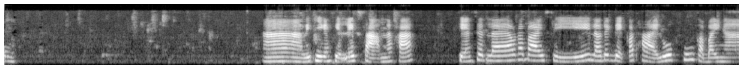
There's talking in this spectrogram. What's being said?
งอ่าวิธีการเขียนเลข3นะคะ เขียนเสร็จแล้วระบายสีแล้วเด็กๆ ก็ถ่ายรูปคู่กับใบงา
